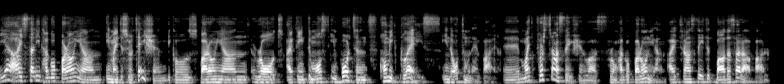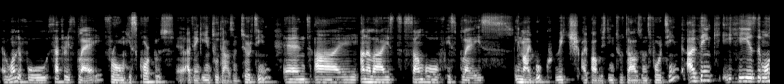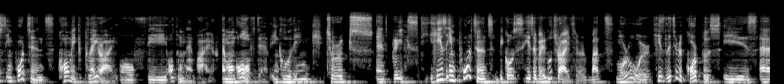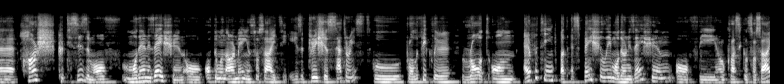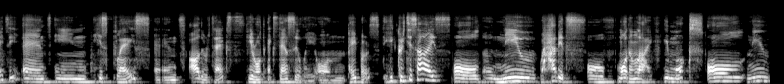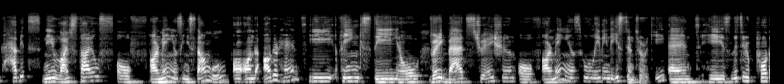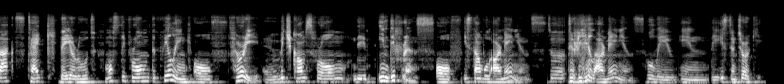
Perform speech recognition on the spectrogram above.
Yeah, I studied Hagop Baronyan in my dissertation because Baronyan wrote, I think, the most important comic plays in the Ottoman Empire. Uh, my first translation was from Hagop Baronyan. I translated Bağdasar Ağpar, a wonderful satirist play from his corpus, uh, I think in 2013. And I analyzed some of his plays in my book, which I published in 2014. I think he is the most important comic playwright of the Ottoman Empire among all of them, including Turks and Greeks. He is important because he's a very good writer, but moreover, his literary corpus is a harsh criticism of modernization of Ottoman Armenian society. He is a precious satirist who prolifically wrote on everything, but especially modernization of the you know classical society. And in his plays and other texts, he wrote extensively on papers. He criticized all uh, new habits of modern life. He mocks all new habits, new lifestyles of Armenians in Istanbul. On the other hand, he thinks the you know very bad situation of Armenians who live in the eastern Turkey, and his literary products take their root mostly from the feeling of fury, uh, which comes from the indifference of Istanbul Armenians to the real Armenians who live in the eastern Turkey.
